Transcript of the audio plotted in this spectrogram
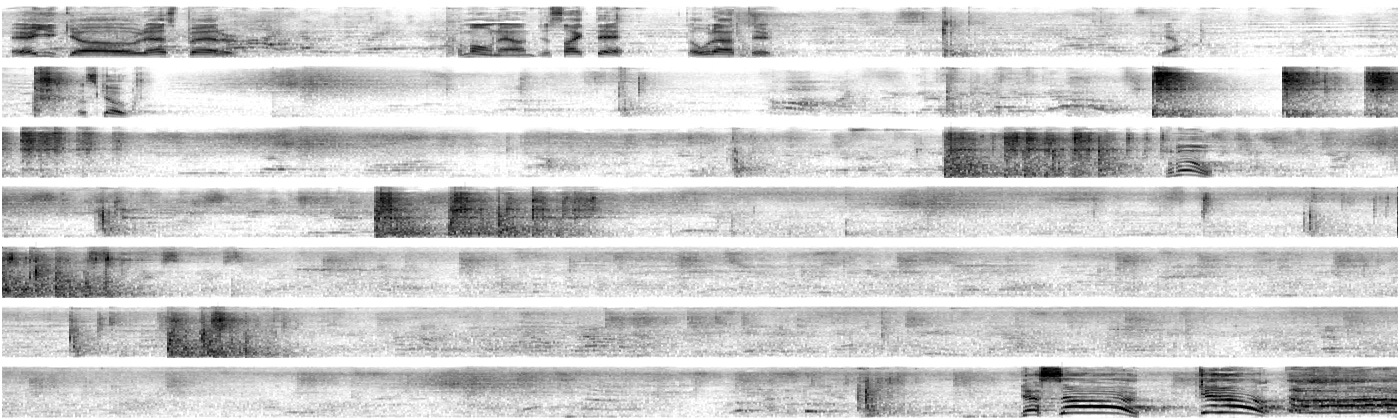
There you go. That's better. Come on now, just like that. Throw it out there. Yeah. Let's go. Come on. Yes, sir. Get up. Woo!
